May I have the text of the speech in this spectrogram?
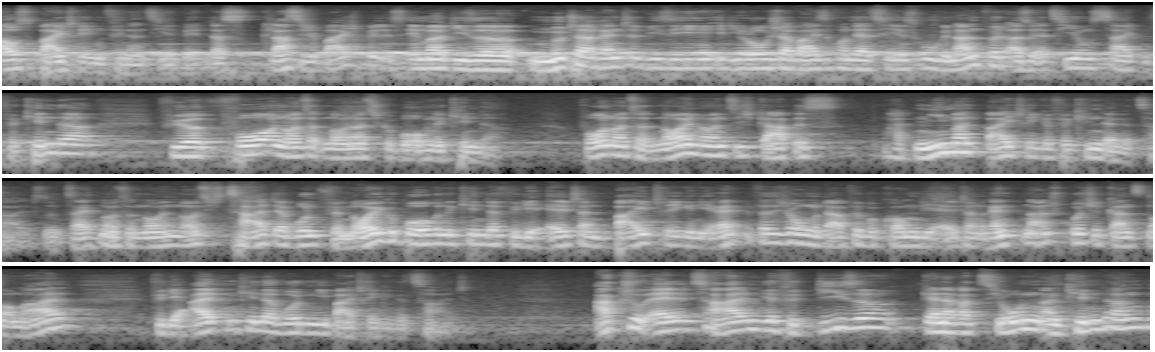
aus Beiträgen finanziert werden. Das klassische Beispiel ist immer diese Mütterrente, wie sie ideologischerweise von der CSU genannt wird, also Erziehungszeiten für Kinder, für vor 1999 geborene Kinder. Vor 1999 gab es, hat niemand Beiträge für Kinder gezahlt. Also seit 1999 zahlt der Bund für neugeborene Kinder, für die Eltern Beiträge in die Rentenversicherung und dafür bekommen die Eltern Rentenansprüche, ganz normal. Für die alten Kinder wurden die Beiträge gezahlt. Aktuell zahlen wir für diese Generationen an Kindern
